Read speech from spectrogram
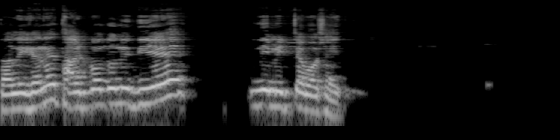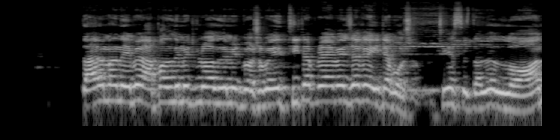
তাহলে এখানে থার্ড বন্ধনী দিয়ে লিমিটটা বসাই। তার মানে এবার আপার লিমিট লোয়ার লিমিট বসাবো। এই থিটা প্রাইমের জায়গায় এটা বসাবো, ঠিক আছে? তাহলে লন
